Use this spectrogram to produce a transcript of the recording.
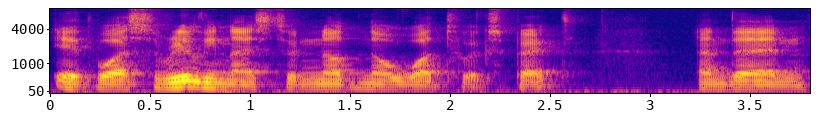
It was really nice to not know what to expect, and then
